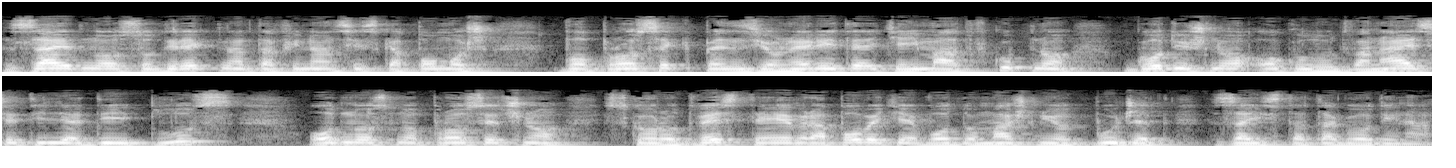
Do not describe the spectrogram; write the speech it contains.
заедно со директната финансиска помош во просек пензионерите ќе имаат вкупно годишно околу 12.000 плюс, односно просечно скоро 200 евра повеќе во домашниот буџет за истата година.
